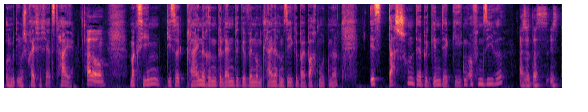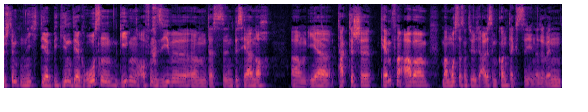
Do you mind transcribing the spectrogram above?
und mit ihm spreche ich jetzt. Hi. Hallo. Maxim, diese kleineren Geländegewinne und kleineren Siege bei Bachmut, ne? Ist das schon der Beginn der Gegenoffensive? Also das ist bestimmt nicht der Beginn der großen Gegenoffensive. Ähm, das sind bisher noch ähm, eher taktische Kämpfe, aber man muss das natürlich alles im Kontext sehen. Also wenn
